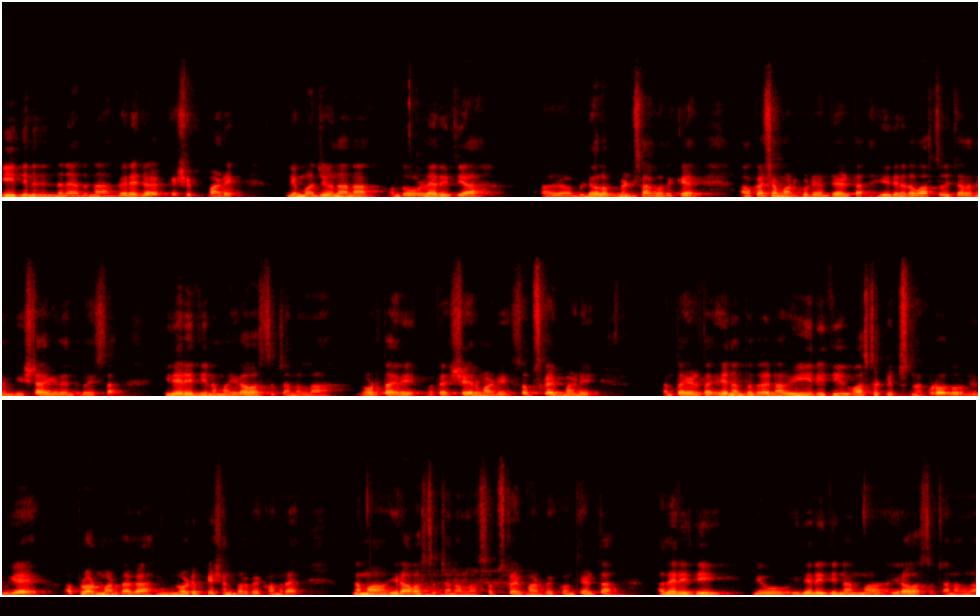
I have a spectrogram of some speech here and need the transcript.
ಈ ದಿನದಿಂದನೇ ಅದನ್ನು ಬೇರೆ ಜಾಗಕ್ಕೆ ಶಿಫ್ಟ್ ಮಾಡಿ ನಿಮ್ಮ ಜೀವನನ ಒಂದು ಒಳ್ಳೆ ರೀತಿಯ ಡೆವಲಪ್ಮೆಂಟ್ಸ್ ಆಗೋದಕ್ಕೆ ಅವಕಾಶ ಮಾಡಿಕೊಡಿ ಅಂತ ಹೇಳ್ತಾ ಈ ದಿನದ ವಾಸ್ತು ವಿಚಾರ ನಿಮಗೆ ಇಷ್ಟ ಆಗಿದೆ ಅಂತ ಬಯಸ್ತಾ ಇದೇ ರೀತಿ ನಮ್ಮ ಇರೋ ವಾಸ್ತು ಚಾನಲ್ನ ನೋಡ್ತಾ ಇರಿ, ಮತ್ತು ಶೇರ್ ಮಾಡಿ ಸಬ್ಸ್ಕ್ರೈಬ್ ಮಾಡಿ. ಅಂತ ಹೇಳ್ತಾ, ಏನಂತಂದರೆ ನಾವು ಈ ರೀತಿ ವಾಸ್ತು ಟಿಪ್ಸ್ನ ಕೊಡೋದು ನಿಮಗೆ ಅಪ್ಲೋಡ್ ಮಾಡಿದಾಗ ನಿಮ್ಗೆ ನೋಟಿಫಿಕೇಶನ್ ಬರಬೇಕು ಅಂದರೆ ನಮ್ಮ ಇರಾವಾಸ್ತು ಚಾನಲ್ನ ಸಬ್ಸ್ಕ್ರೈಬ್ ಮಾಡಬೇಕು ಅಂತ ಹೇಳ್ತಾ, ಅದೇ ರೀತಿ ನೀವು ಇದೇ ರೀತಿ ನಮ್ಮ ಇರಾವಾಸ್ತು ಚಾನಲ್ನ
